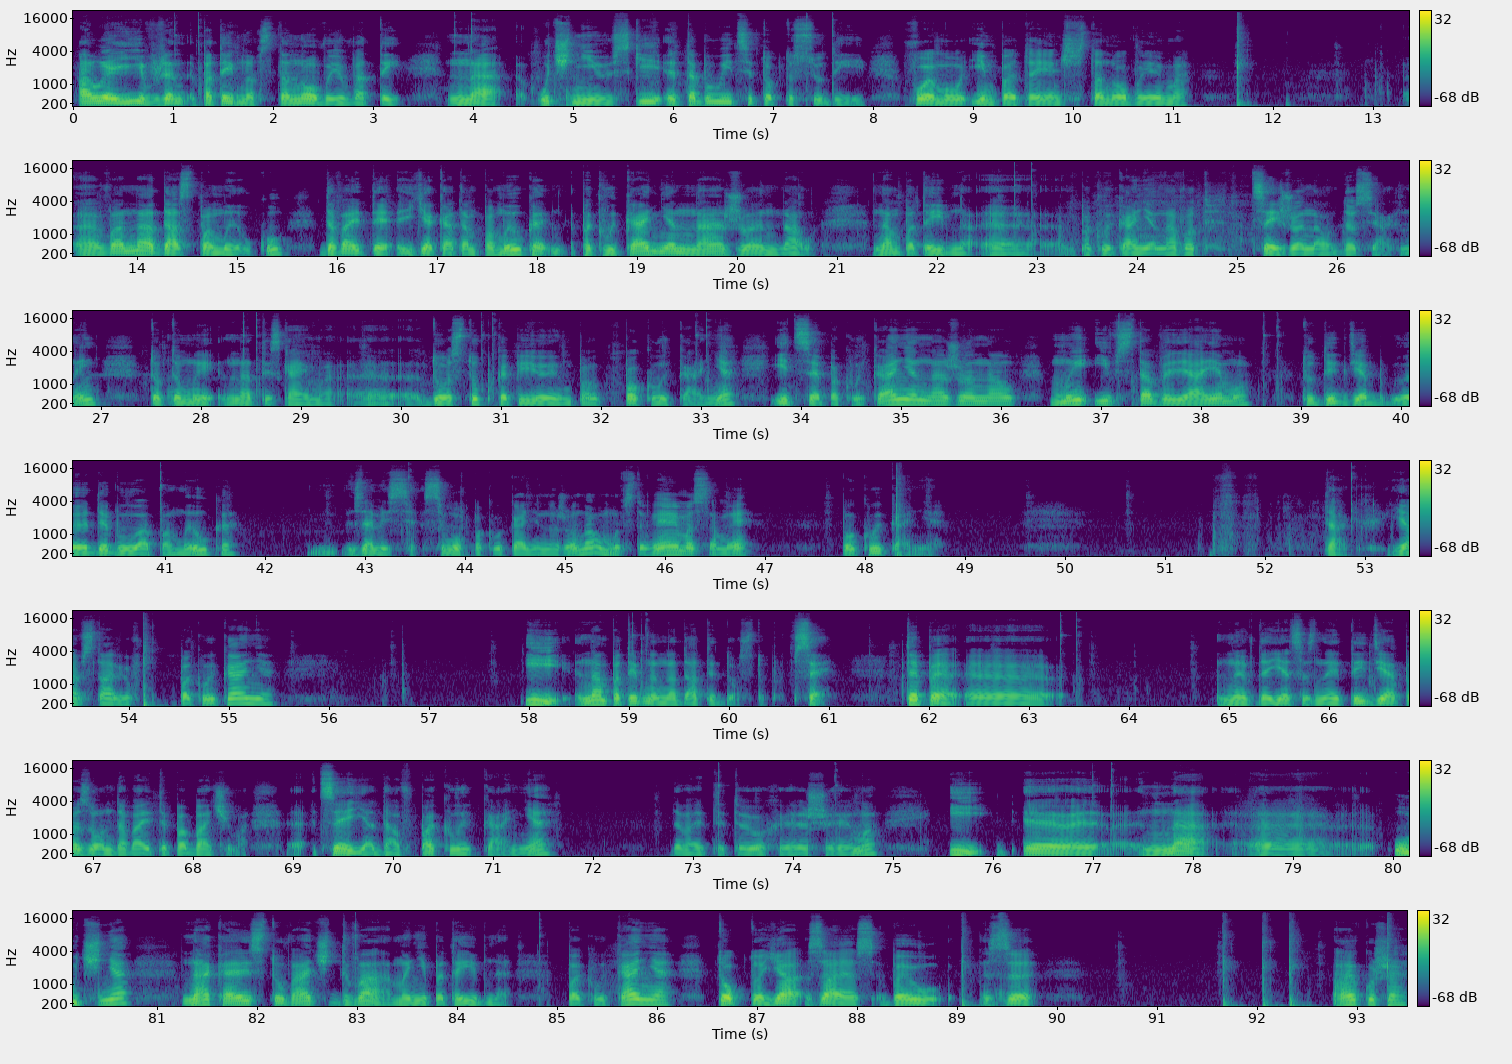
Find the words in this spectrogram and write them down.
Але її вже потрібно встановлювати на учнівській е, таблиці, тобто сюди. Формулу import range встановлюємо. Е, Вона дасть помилку. Давайте, е, яка там помилка? Покликання на журнал. Нам потрібно е, покликання на от цей журнал досягнень. Тобто ми натискаємо е, доступ, копіюємо покликання, і це покликання на журнал ми і вставляємо туди, де, е, де була помилка. Замість слов покликання на журнал ми вставляємо саме покликання. Так, я вставив покликання. І нам потрібно надати доступ. Все. Тепер е- не вдається знайти діапазон. Давайте побачимо. Е, Це я дав покликання. Давайте трохи розширимо. І е, на е, учня, на користувач 2 мені потрібне покликання. Тобто я зараз беру з аркуша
